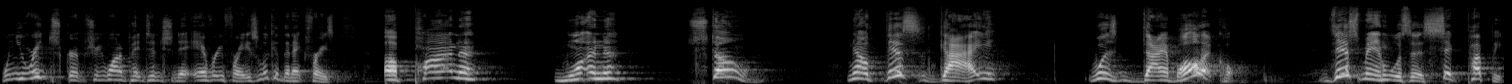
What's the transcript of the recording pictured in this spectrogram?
when you read scripture, you want to pay attention to every phrase. Look at the next phrase upon one stone. Now, this guy was diabolical. This man was a sick puppy.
